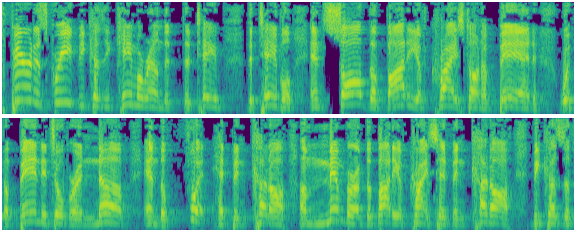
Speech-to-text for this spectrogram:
Spirit is grieved because He came around the, the, tab- the table and saw the body of Christ on a bed with a bandage over a nub and the foot had been cut off. A member of the body of Christ had been cut off because of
